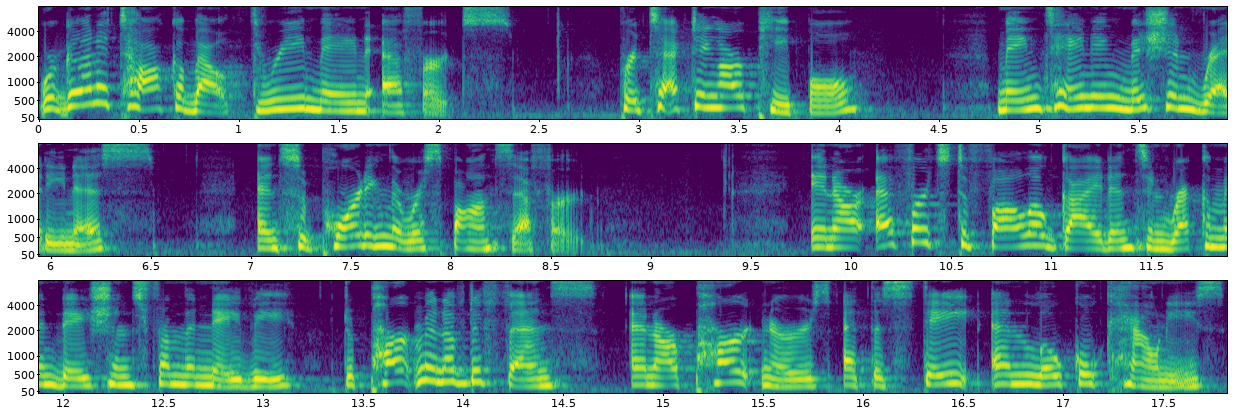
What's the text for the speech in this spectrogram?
We're going to talk about three main efforts protecting our people, maintaining mission readiness, and supporting the response effort. In our efforts to follow guidance and recommendations from the Navy, Department of Defense, and our partners at the state and local counties,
